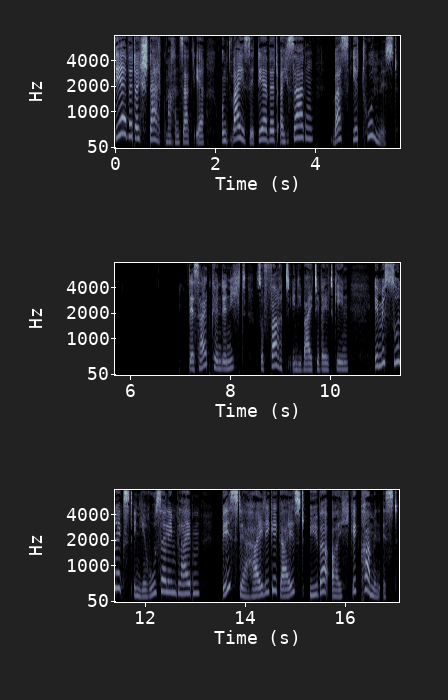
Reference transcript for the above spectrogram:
Der wird euch stark machen, sagt er, und weise, der wird euch sagen, was ihr tun müsst. Deshalb könnt ihr nicht sofort in die weite Welt gehen. Ihr müsst zunächst in Jerusalem bleiben, bis der Heilige Geist über euch gekommen ist.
